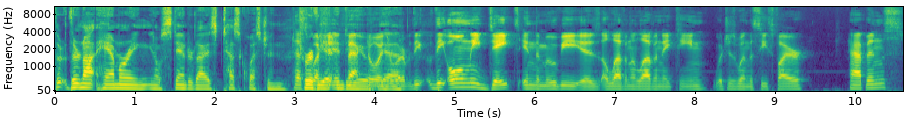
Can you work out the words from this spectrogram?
They're, they're not hammering you know standardized test question test trivia question, into you. Yeah. or whatever. The the only date in the movie is 11 11 18, which is when the ceasefire happens.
